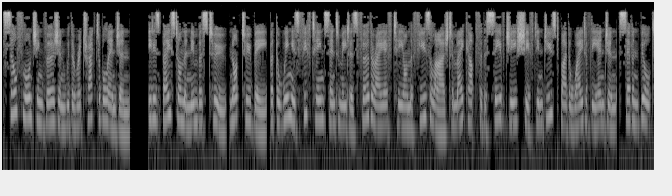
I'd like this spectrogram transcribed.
Self-launching version with a retractable engine. It is based on the Nimbus 2 not 2B but the wing is 15 cm further aft on the fuselage to make up for the C of G shift induced by the weight of the engine 7 built.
